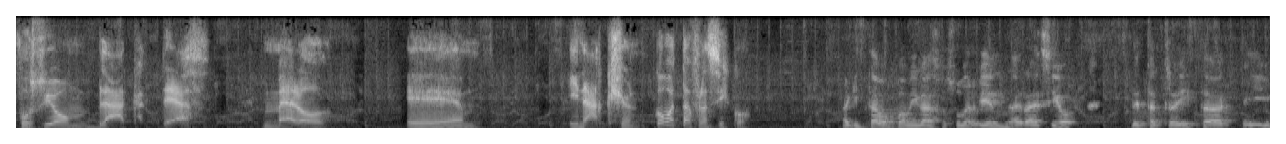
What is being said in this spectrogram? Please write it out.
Fusión Black Death Metal eh, In Action. ¿Cómo está Francisco? Aquí estamos, mi caso, súper bien, agradecido de esta entrevista y,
